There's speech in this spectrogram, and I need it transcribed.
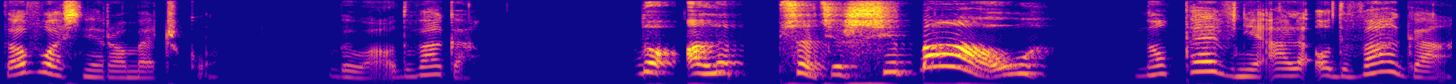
To właśnie, Romeczku, była odwaga. No, ale przecież się bał. No pewnie, ale odwaga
